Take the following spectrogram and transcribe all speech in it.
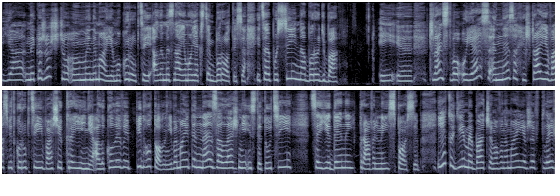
Я не кажу, що ми не маємо корупції, але ми знаємо, як з цим боротися, і це постійна боротьба. І е, членство у ЄС не захищає вас від корупції в вашій країні. Але коли ви підготовлені, ви маєте незалежні інституції, це єдиний правильний спосіб. І тоді ми бачимо, вона має вже вплив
